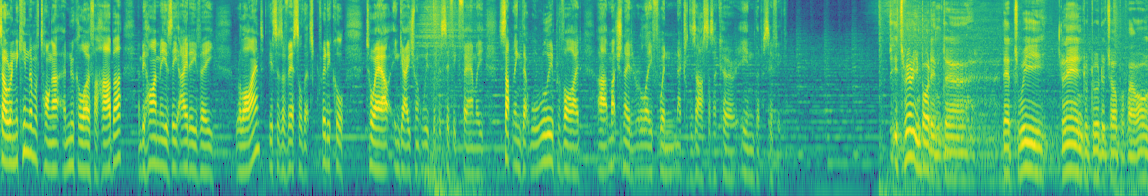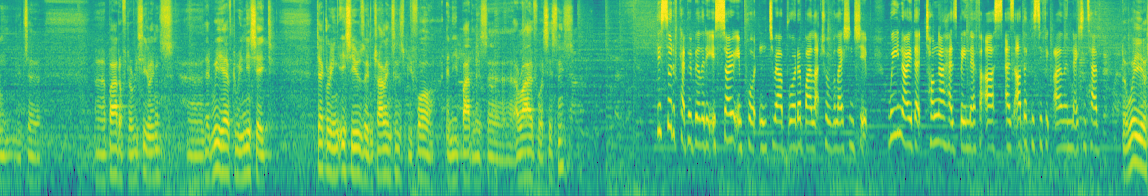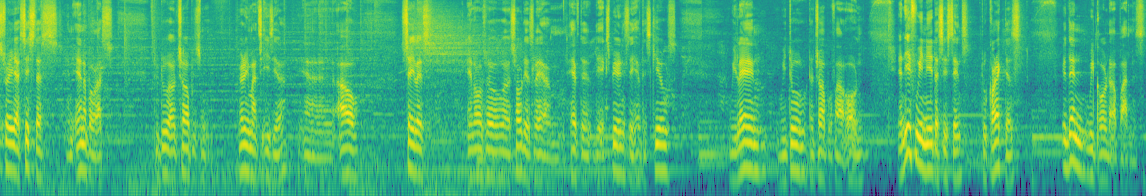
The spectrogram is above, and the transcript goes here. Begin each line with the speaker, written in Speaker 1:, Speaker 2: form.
Speaker 1: So we're in the Kingdom of Tonga at Nuku'alofa Harbour and behind me is the ADV Reliant. This is a vessel that's critical to our engagement with the Pacific family, something that will really provide uh, much needed relief when natural disasters occur in the Pacific.
Speaker 2: It's very important uh, that we learn to do the job of our own. It's a, a part of the resilience uh, that we have to initiate tackling issues and challenges before any partners uh, arrive for assistance.
Speaker 3: This sort of capability is so important to our broader bilateral relationship. We know that Tonga has been there for us as other Pacific Island nations have.
Speaker 2: The way Australia assists us and enables us to do our job is very much easier. Uh, our sailors and also uh, soldiers um, have the, the experience, they have the skills. We learn, we do the job of our own. And if we need assistance, to correct us, then we call our partners.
